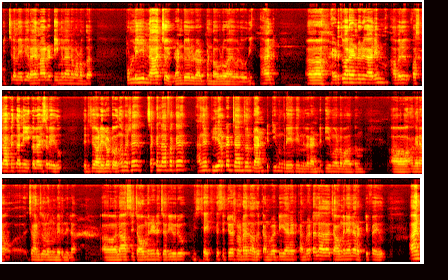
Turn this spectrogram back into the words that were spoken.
പിച്ചിലെ മേ ബി റയൽ മാഡ്രിഡ് ടീമിൽ തന്നെ വൺ ഓഫ് ദ പുള്ളിയും നാച്ചോയും രണ്ടുപേരും ഒരു അടുപ്പം ഡൗളോ ആയ പോലെ തോന്നി. ആൻഡ് എടുത്തു പറയേണ്ട ഒരു കാര്യം അവർ ഫസ്റ്റ് ഹാഫിൽ തന്നെ ഈക്വലൈസർ ചെയ്തു. തിരിച്ച് കളിയിലോട്ട് വന്നു. പക്ഷെ സെക്കൻഡ് ഹാഫ് ഒക്കെ അങ്ങനെ ക്ലിയർ കട്ട് ചാൻസുകൾ രണ്ട് ടീമും ക്രിയേറ്റ് ചെയ്യുന്നില്ല. രണ്ട് ടീമുകളുടെ ഭാഗത്തും അങ്ങനെ ചാൻസുകളൊന്നും വരുന്നില്ല. ലാസ്റ്റ് ചൗമനയുടെ ചെറിയൊരു മിസ്റ്റേക്ക് സിറ്റുവേഷൻ ഉണ്ടായിരുന്നു. അത് കൺവേർട്ട് ചെയ്യാനായിട്ട് കൺവേർട്ട് അല്ലാതെ ചൗമനെ റെക്ടിഫൈ ചെയ്തു. ആൻഡ്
